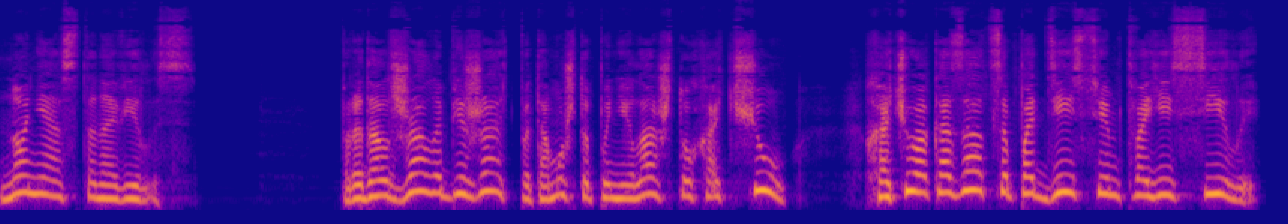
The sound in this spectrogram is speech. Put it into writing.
но не остановилась. Продолжала бежать, потому что поняла, что хочу, хочу оказаться под действием твоей силы,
